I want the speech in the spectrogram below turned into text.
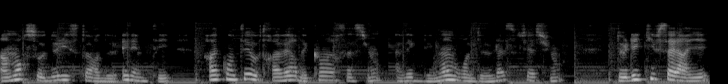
un morceau de l'histoire de LMT raconté au travers des conversations avec des membres de l'association, de l'équipe salariée,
